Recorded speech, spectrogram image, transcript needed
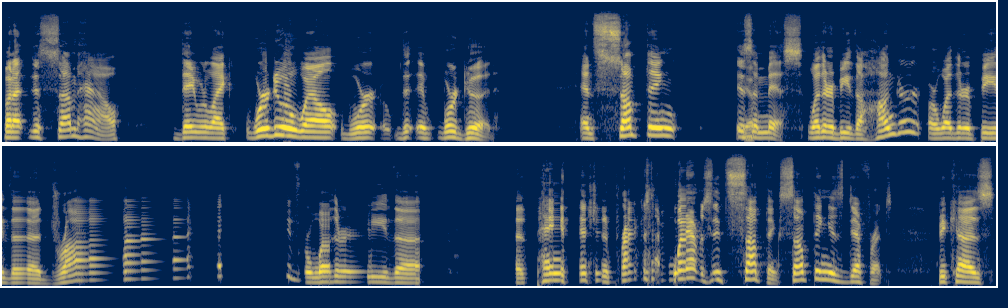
but just somehow they were like, we're doing well. We're we're good, and something is yep. amiss. Whether it be the hunger or whether it be the drive or whether it be the paying attention in practice, whatever. It's something. Something is different because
